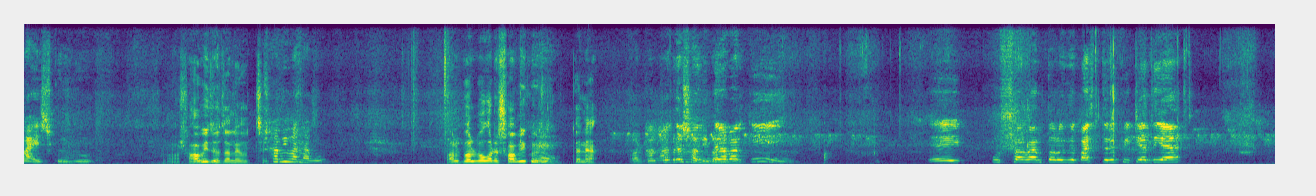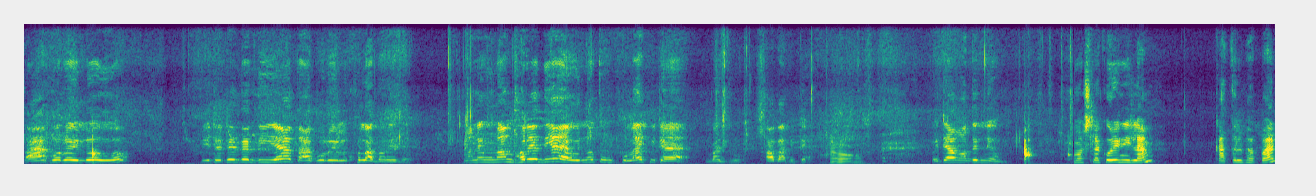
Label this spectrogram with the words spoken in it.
পায়েস করব। সবই তো তাহলে হচ্ছে। সবই বানাবো। অল্প অল্প করে সবই করো হ্যাঁ। তাই না? অল্প অল্প করে সবই বানাবো। কি? এই পুষ্যকান্তরে যে বাস্তরে পিঠা দিয়া তারপর হইল পিঠা টেটে দিয়া তারপর খোলা ধরে দেয়। মানে উনান ধরে দিয়ে ওই নতুন খোলায় পিঠা বাজবো সাদা পিঠা। ওইটা আমাদের নিয়ম। মশলা করে নিলাম কাতল ভাপার।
